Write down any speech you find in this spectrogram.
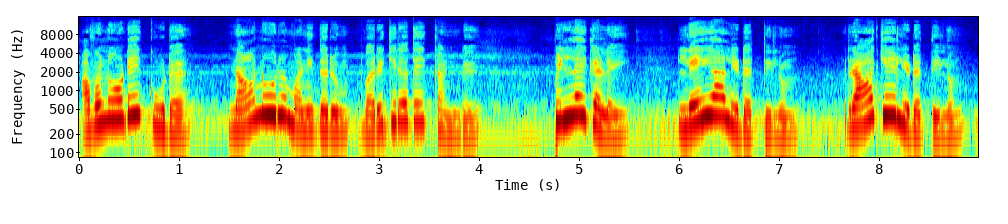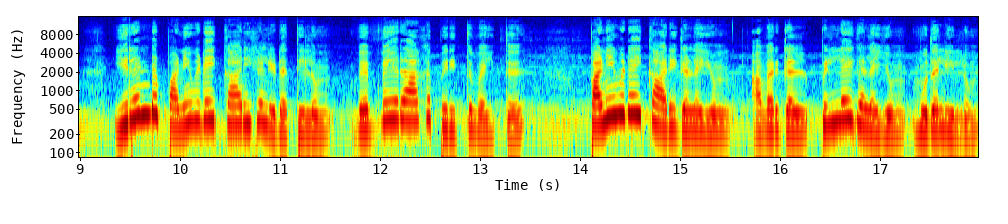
அவனோடே கூட நானூறு மனிதரும் வருகிறதைக் கண்டு பிள்ளைகளை லேயாளிடத்திலும் ராகேலிடத்திலும் இரண்டு பணிவிடைக்காரிகளிடத்திலும் வெவ்வேறாக பிரித்து வைத்து பணிவிடைக்காரிகளையும் அவர்கள் பிள்ளைகளையும் முதலிலும்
